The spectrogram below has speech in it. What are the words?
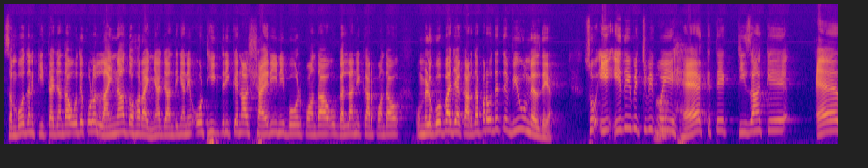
ਸੰਬੋਧਨ ਕੀਤਾ ਜਾਂਦਾ ਉਹਦੇ ਕੋਲੋਂ ਲਾਈਨਾਂ ਦੁਹਰਾਈਆਂ ਜਾਂਦੀਆਂ ਨੇ ਉਹ ਠੀਕ ਤਰੀਕੇ ਨਾਲ ਸ਼ਾਇਰੀ ਨਹੀਂ ਬੋਲ ਪਾਉਂਦਾ ਉਹ ਗੱਲਾਂ ਨਹੀਂ ਕਰ ਪਾਉਂਦਾ ਉਹ ਮਿਲਗੋਬਾ ਜਿਹਾ ਕਰਦਾ ਪਰ ਉਹਦੇ ਤੇ ਵਿਊ ਮਿਲਦੇ ਆ। ਸੋ ਇਹ ਇਹਦੇ ਵਿੱਚ ਵੀ ਕੋਈ ਹੈ। ਕਿਤੇ ਚੀਜ਼ਾਂ ਕਿ ਇਹ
